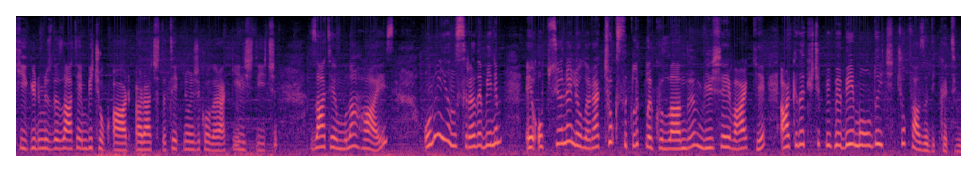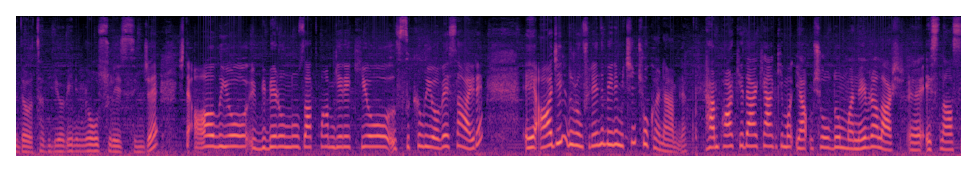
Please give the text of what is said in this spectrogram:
Ki günümüzde zaten birçok ar- araçta teknolojik olarak geliştiği için zaten buna haiz. Onun yanı sıra da benim e, opsiyonel olarak çok sıklıkla kullandığım bir şey var ki arkada küçük bir bebeğim olduğu için çok fazla dikkatimi dağıtabiliyor benim yol süresince. İşte ağlıyor, biberonunu uzatmam gerekiyor, sıkılıyor vesaire. E, acil durum freni benim için çok önemli. Hem park ederken ki yapmış olduğum manevralar e, esnasında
